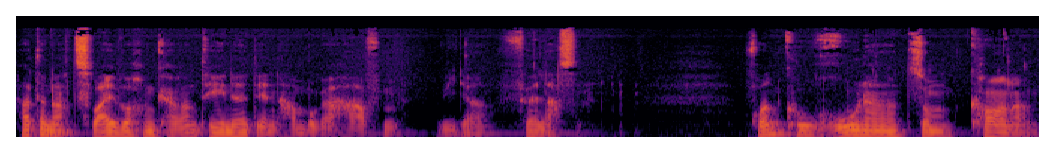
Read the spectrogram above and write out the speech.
hatte nach zwei Wochen Quarantäne den Hamburger Hafen wieder verlassen. Von Corona zum Cornern.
